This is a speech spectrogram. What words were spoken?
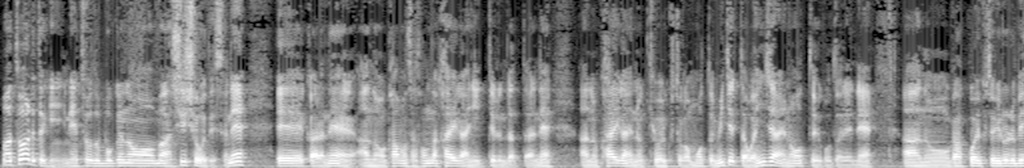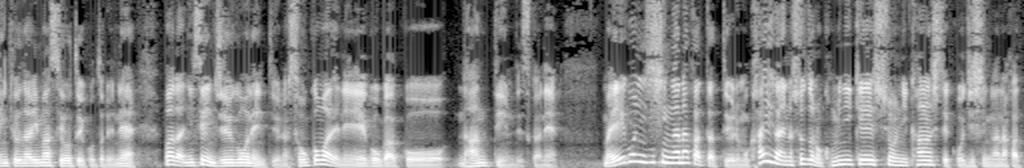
まあ、とある時にね、ちょうど僕の、まあ、師匠ですよね、えー、からね、あの、カモさんそんな海外に行ってるんだったらね、あの、海外の教育とかもっと見てった方がいいんじゃないの？ということでね、あの、学校行くといろいろ勉強になりますよ。ということでね、まだ2015年っていうのはそこまでね、英語がこう、なんて言うんですかね、まあ、英語に自信がなかったっていうよりも、海外の人とのコミュニケーションに関してこう自信がなかっ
